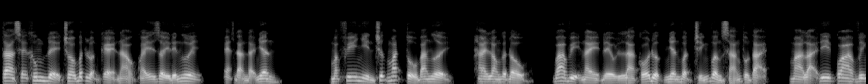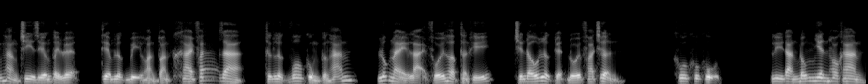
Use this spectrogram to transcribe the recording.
Ta sẽ không để cho bất luận kẻ nào quấy dày đến ngươi ẹt đàn đại nhân. Mặc phi nhìn trước mắt tổ ba người hai lòng gật đầu, ba vị này đều là có được nhân vật chính vầng sáng tồn tại, mà lại đi qua vĩnh hằng chi giếng tẩy luyện, tiềm lực bị hoàn toàn khai phát ra, thực lực vô cùng cường hãn, lúc này lại phối hợp thần khí, chiến đấu lực tuyệt đối phá trần khu khu cụ lì đàn bỗng nhiên ho khan.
